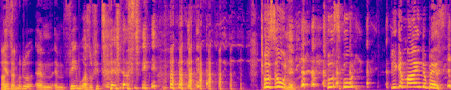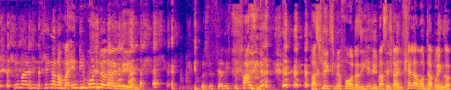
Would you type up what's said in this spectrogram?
Was jetzt denn? wo du ähm, im Februar so viel Zeit hast, Tu Huhn! Tu Huhn! Wie gemein du bist! Immer den Finger noch mal in die Wunde reinlegen. Das ist ja nicht zu fassen. Was schlägst du mir vor, dass ich irgendwie was in deinen Keller runterbringen soll?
